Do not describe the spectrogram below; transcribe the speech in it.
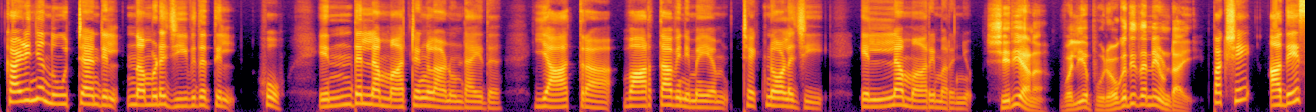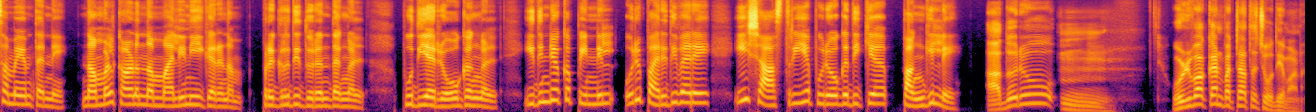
കഴിഞ്ഞ നൂറ്റാണ്ടിൽ നമ്മുടെ ജീവിതത്തിൽ ഹോ എന്തെല്ലാം മാറ്റങ്ങളാണുണ്ടായത്? യാത്ര വാർത്താവിനിമയം ടെക്നോളജി എല്ലാം മാറിമറിഞ്ഞു ശരിയാണ്. വലിയ പുരോഗതി തന്നെയുണ്ടായി പക്ഷേ അതേസമയം തന്നെ നമ്മൾ കാണുന്ന മലിനീകരണം പ്രകൃതി ദുരന്തങ്ങൾ പുതിയ രോഗങ്ങൾ ഇതിന്റെയൊക്കെ പിന്നിൽ ഒരു പരിധിവരെ ഈ ശാസ്ത്രീയ പുരോഗതിക്ക് പങ്കില്ലേ? അതൊരു ഒഴിവാക്കാൻ പറ്റാത്ത ചോദ്യമാണ്.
